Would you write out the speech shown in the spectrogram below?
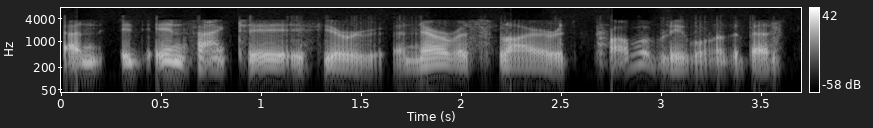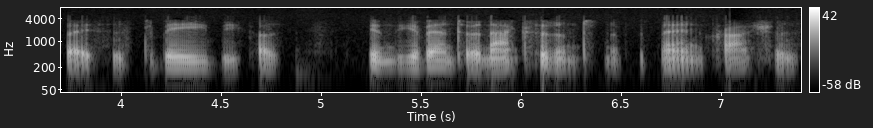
and it, in fact, if you're a nervous flyer, it's probably one of the best places to be because in the event of an accident and if the plane crashes,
